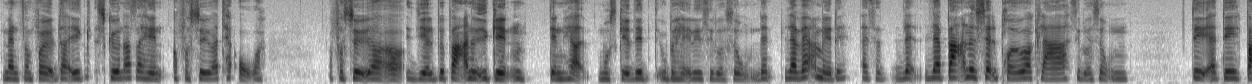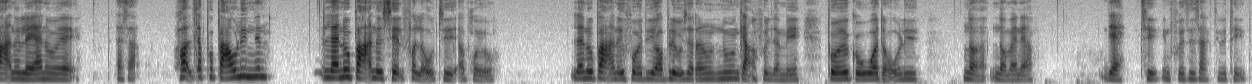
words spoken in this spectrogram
man som forældre ikke skynder sig hen og forsøger at tage over. Og forsøger at hjælpe barnet igennem den her måske lidt ubehagelige situation. Lad, lad være med det. Altså, lad, lad barnet selv prøve at klare situationen. Det er det, barnet lærer noget af. Altså, hold dig på baglinjen. Lad nu barnet selv få lov til at prøve. Lad nu barnet få de oplevelser, der nu, nu engang følger med. Både gode og dårlige, når, når man er ja, til en fritidsaktivitet.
